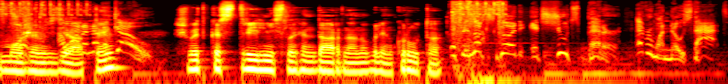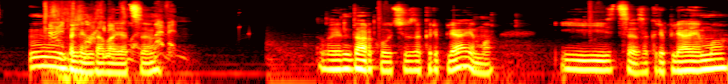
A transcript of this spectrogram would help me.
можемо взяти. Швидкострільність легендарна, ну блін, круто. М, Блін, давай я це. Легендарку цю закріпляємо. І це закріпляємо.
